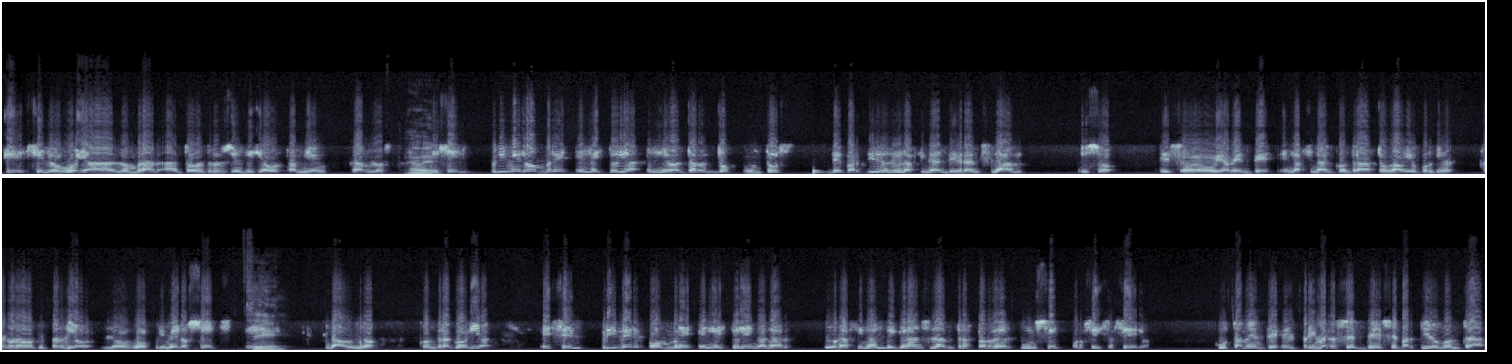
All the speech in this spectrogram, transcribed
que se los voy a nombrar a todos nuestros docentes y a vos también, Carlos. Es el primer hombre en la historia en levantar dos puntos de partido en una final de Grand Slam. Eso, eso obviamente en la final contra Gastón Gaudio, porque recordamos que perdió los dos primeros sets eh, Gaudio contra Coria. Es el primer hombre en la historia en ganar una final de Grand Slam tras perder un set por 6 a 0. Justamente el primer set de ese partido contra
